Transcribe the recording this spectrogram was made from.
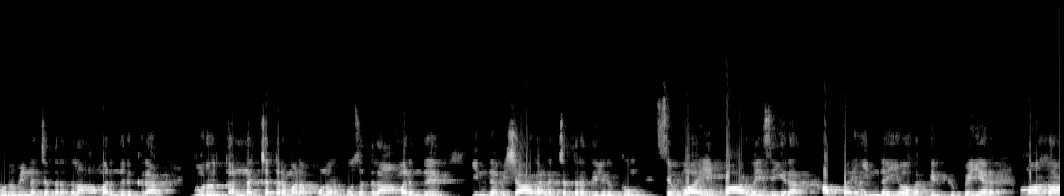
குருவின் நட்சத்திரத்துல அமர்ந்திருக்கிறார். குரு தன் நட்சத்திரமான புனர்பூசத்துல அமர்ந்து இந்த விசாக நட்சத்திரத்தில் இருக்கும் செவ்வாயை பார்வை செய்கிறார். அப்ப இந்த யோகத்திற்கு பெயர் மகா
